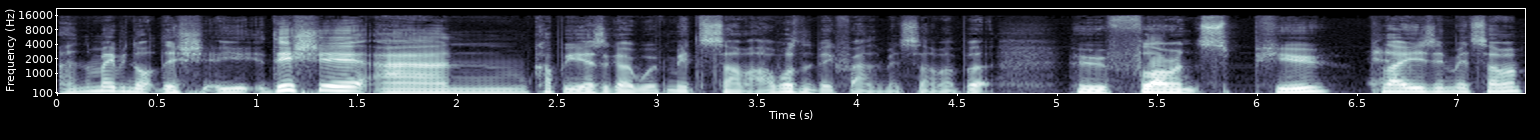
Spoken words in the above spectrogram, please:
and maybe not this year, this year and a couple of years ago with Midsommar. I wasn't a big fan of Midsommar, but who Florence Pugh Yeah. plays in Midsommar.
